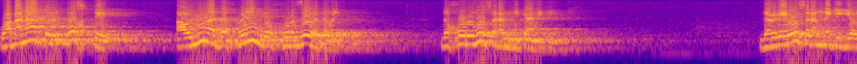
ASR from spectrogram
وبنات الاخت او لونه د خوین د خورزه وتوي د خورزو سره نکانه کی درویرو سره نه کیږي او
